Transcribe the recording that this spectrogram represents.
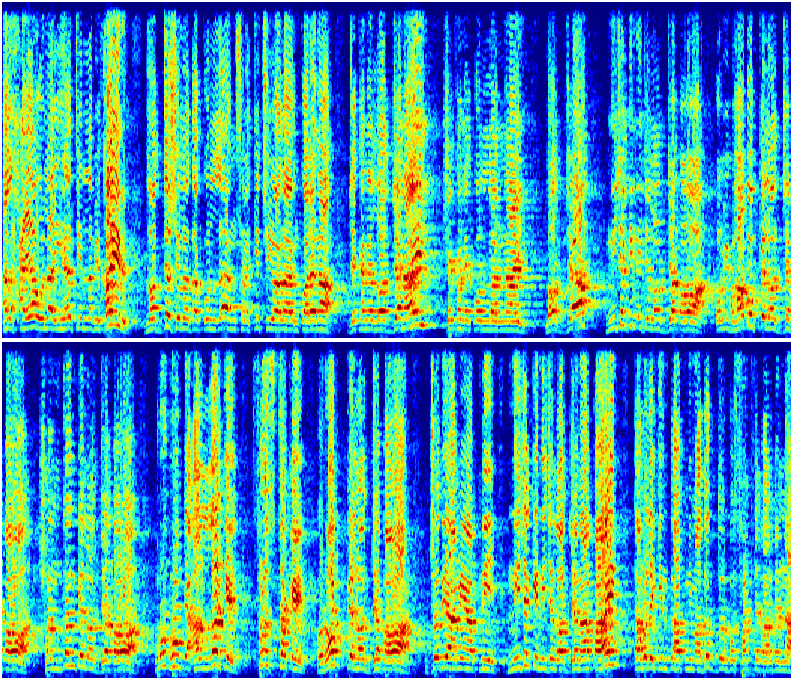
আল হায়া উলা ইহাতিল্লা খাইর লজ্জাশীলতা কল্যাণ ছাড়া কিছুই আদায়ন করে না। যেখানে লজ্জা নাই, সেখানে কল্যাণ নাই। লজ্জা নিজেকে নিজে লজ্জা পাওয়া, অভিভাবককে লজ্জা পাওয়া, সন্তানকে লজ্জা পাওয়া, প্রভুকে, আল্লাহকে, স্রষ্টাকে, রবকে লজ্জা পাওয়া। যদি আমি আপনি নিজেকে নিজে লজ্জা না পাই, তাহলে কিন্তু আপনি মাদক দ্রব্য ছাড়তে পারবেন না।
